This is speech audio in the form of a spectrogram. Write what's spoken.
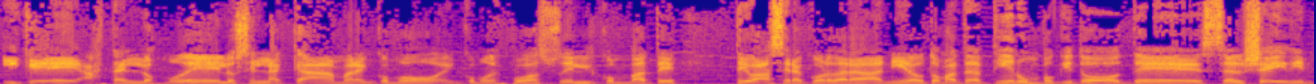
y que hasta en los modelos, en la cámara, en cómo, en cómo después va a suceder el combate, te va a hacer acordar a Nier Automata. Tiene un poquito de cel shading.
